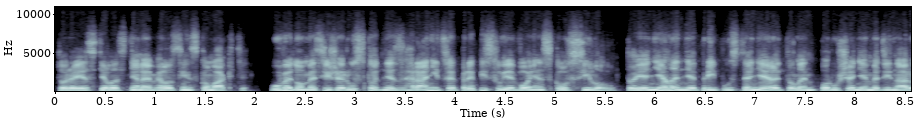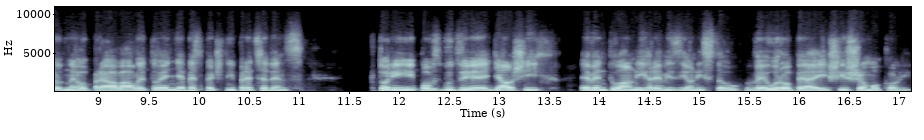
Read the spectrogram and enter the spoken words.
ktoré je stelesnené v Helsinskom akte. Uvedome si, že Rusko dnes hranice prepisuje vojenskou silou. To je nielen neprípustné, nie je to len porušenie medzinárodného práva, ale to je nebezpečný precedens, ktorý povzbudzuje ďalších eventuálnych revizionistov v Európe a jej širšom okolí.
